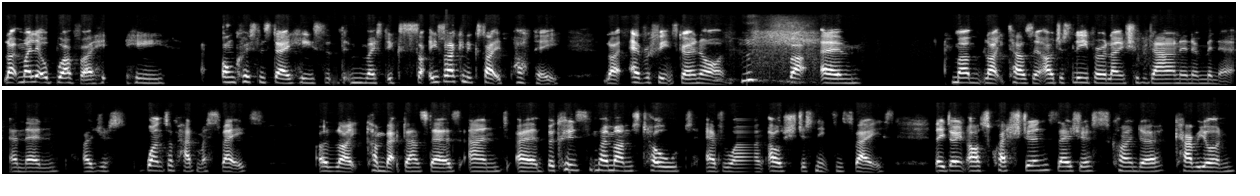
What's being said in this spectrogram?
like my little brother. He, he on Christmas Day he's the most excited. He's like an excited puppy. Like everything's going on, but um, mum like tells him I'll just leave her alone. She'll be down in a minute, and then I just once I've had my space, I'll like come back downstairs and uh, because my mum's told everyone, oh, she just needs some space. They don't ask questions. They just kind of carry on.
